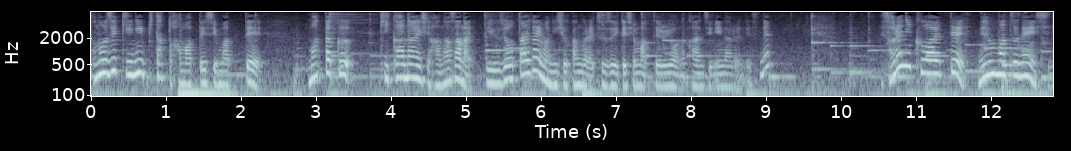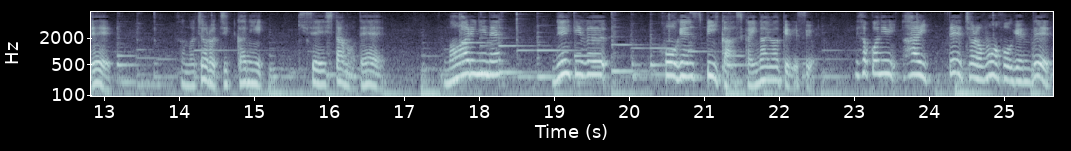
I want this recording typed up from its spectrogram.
その時期にピタッとはまってしまって全く聞かないし話さないっていう状態が今2週間ぐらい続いてしまっているような感じになるんですね。それに加えて年末年始でそのちょろ実家に帰省したので周りにねネイティブ方言スピーカーしかいないわけですよ。でそこに入ってチョロも方言で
